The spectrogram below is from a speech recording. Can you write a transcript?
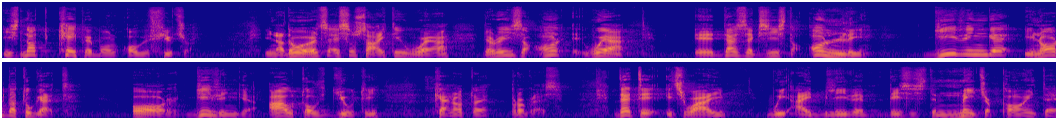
is not capable of a future. In other words, a society where there is on, where does exist only giving in order to get or giving out of duty cannot uh, progress. That is why we, I believe uh, this is the major point, uh,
